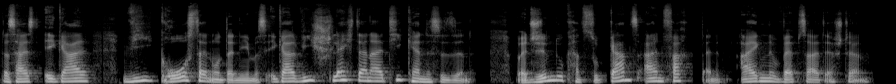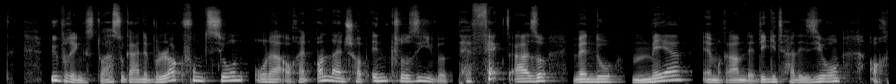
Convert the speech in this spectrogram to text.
Das heißt, egal wie groß dein Unternehmen ist, egal wie schlecht deine IT-Kenntnisse sind, bei Jimdo kannst du ganz einfach deine eigene Website erstellen. Übrigens, du hast sogar eine Blog-Funktion oder auch einen Online-Shop inklusive. Perfekt also, wenn du mehr im Rahmen der Digitalisierung auch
